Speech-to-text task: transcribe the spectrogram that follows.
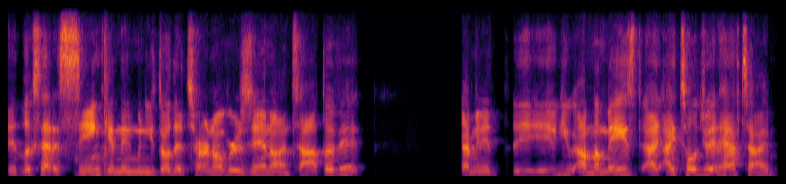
it looks out of sync, and then when you throw the turnovers in on top of it, I mean, it, it- you I'm amazed. I, I told you at halftime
